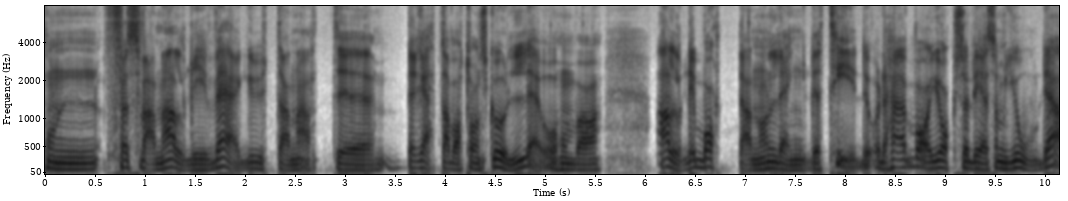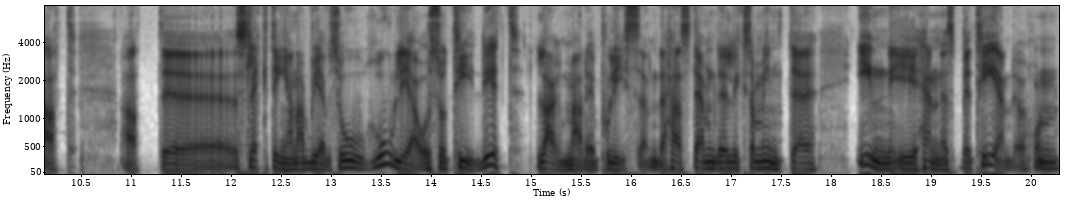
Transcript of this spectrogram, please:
hon försvann aldrig iväg utan att eh, berätta vart hon skulle och hon var aldrig borta någon längre tid. Och Det här var ju också det som gjorde att, att eh, släktingarna blev så oroliga och så tidigt larmade polisen. Det här stämde liksom inte in i hennes beteende. Hon,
